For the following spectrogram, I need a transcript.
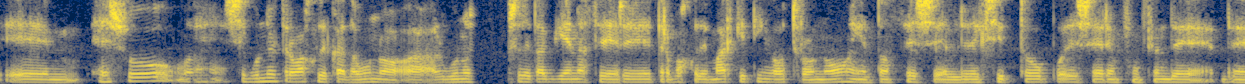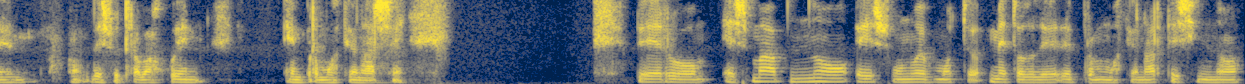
eh, eso, según el trabajo de cada uno, algunos se le da bien hacer eh, trabajo de marketing, a otros no, y entonces el éxito puede ser en función de, de- de su trabajo en, en promocionarse. Pero SMAP no es un nuevo método de, de promocionarte, sino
